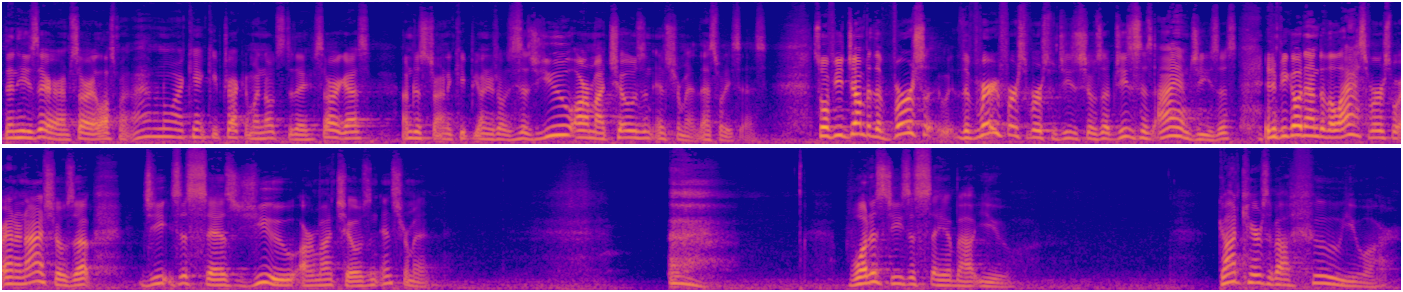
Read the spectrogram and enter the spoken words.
than he's there. I'm sorry, I lost my. I don't know why I can't keep track of my notes today. Sorry, guys. I'm just trying to keep you on your toes. He says, You are my chosen instrument. That's what he says. So if you jump at the verse, the very first verse when Jesus shows up, Jesus says, I am Jesus. And if you go down to the last verse where Ananias shows up, Jesus says, You are my chosen instrument. what does Jesus say about you? God cares about who you are.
